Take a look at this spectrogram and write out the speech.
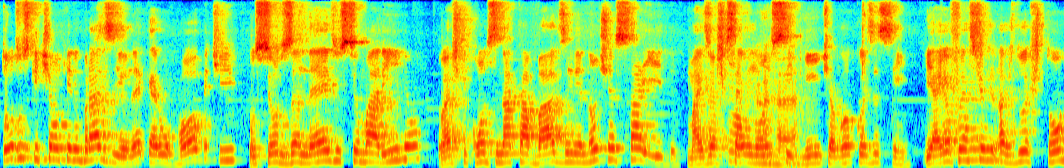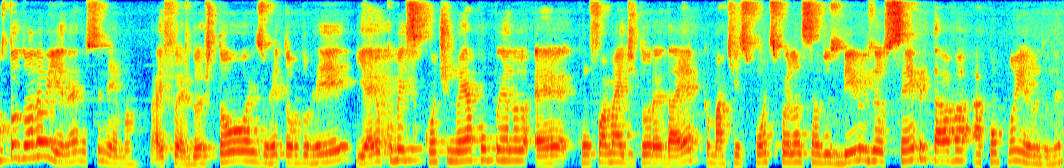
todos os que tinham aqui no Brasil, né? Que era o Hobbit, o Senhor dos Anéis e o Silmarillion. Eu acho que Contos Inacabados ainda não tinha saído. Mas eu acho que saiu no ano seguinte, alguma coisa assim. E aí eu fui assistir As Duas Torres. Todo ano eu ia, né? No cinema. Aí foi As Duas Duas Torres, O Retorno do Rei. E aí eu comecei, continuei acompanhando, é, conforme a editora da época, Martins Fontes, foi lançando os livros, eu sempre estava acompanhando, né?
